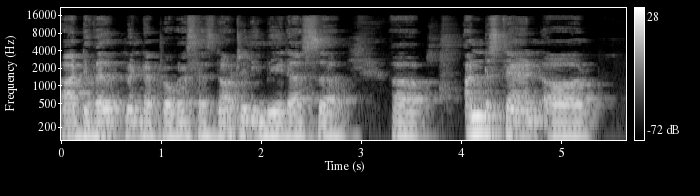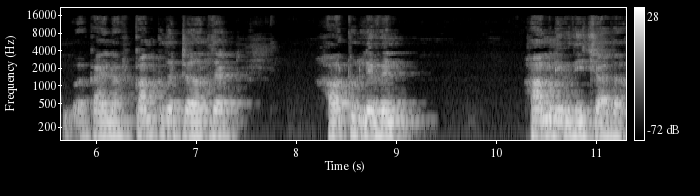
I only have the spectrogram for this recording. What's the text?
our development and progress has not really made us uh, uh, understand or kind of come to the terms that how to live in harmony with each other,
